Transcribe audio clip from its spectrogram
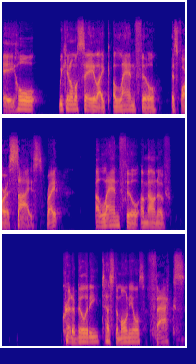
a whole, we can almost say like a landfill as far as size, right? A landfill amount of credibility, testimonials, facts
